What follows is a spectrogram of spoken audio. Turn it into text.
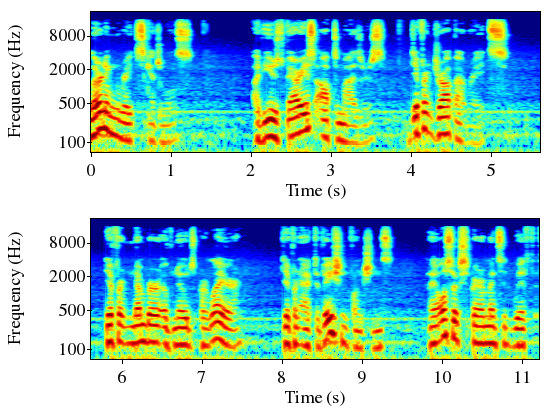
learning rate schedules. I've used various optimizers, different dropout rates, different number of nodes per layer, different activation functions, and I also experimented with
